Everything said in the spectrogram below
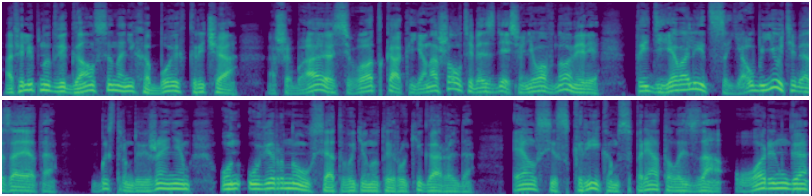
а Филипп надвигался на них обоих, крича «Ошибаюсь, вот как, я нашел тебя здесь, у него в номере. Ты дьяволица, я убью тебя за это!» Быстрым движением он увернулся от вытянутой руки Гарольда. Элси с криком спряталась за Уорринга,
